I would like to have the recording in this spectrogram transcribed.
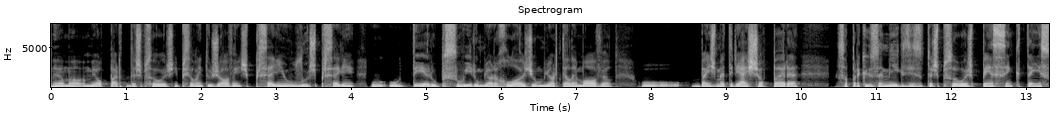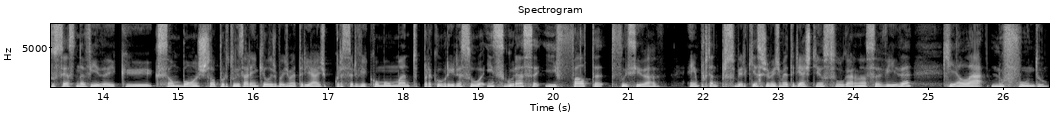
a maior parte das pessoas, e principalmente os jovens, perseguem o luxo, perseguem o, o ter, o possuir o melhor relógio, o melhor telemóvel, o, bens materiais só para só para que os amigos e as outras pessoas pensem que têm sucesso na vida e que, que, são bons só por utilizarem aqueles bens materiais para servir como um manto para cobrir a sua insegurança e falta de felicidade. É importante perceber que esses bens materiais têm o seu lugar na nossa vida, que é lá no fundo.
